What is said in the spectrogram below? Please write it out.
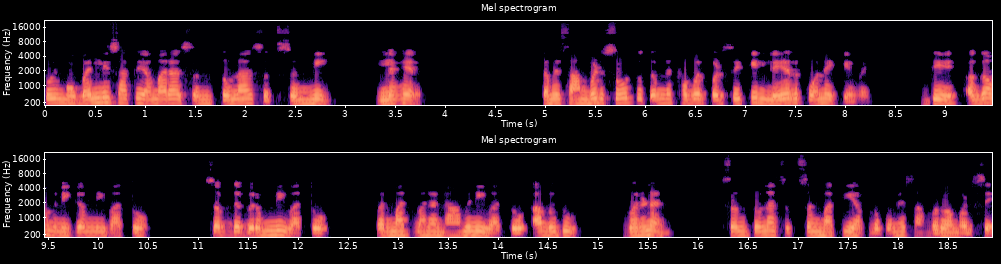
તો એ મોબાઈલની સાથે અમારા સંતોના સત્સંગની લહેર તમે સાંભળશો તો તમને ખબર પડશે કે લહેર કોને કહેવાય? જે અગમ નિગમની વાતો, શબ્દ બ્રહ્મની વાતો, પરમાત્માના નામની વાતો, આ બધું વર્ણન સંતોના સત્સંગમાંથી આપ લોકોને સાંભળવા મળશે.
